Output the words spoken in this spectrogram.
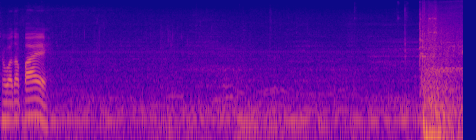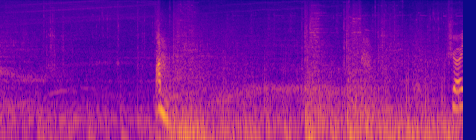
จังหวะต่อไป ปั๊มเฉย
